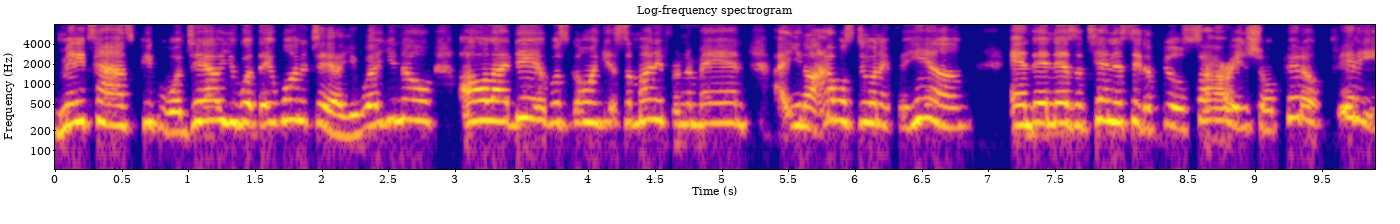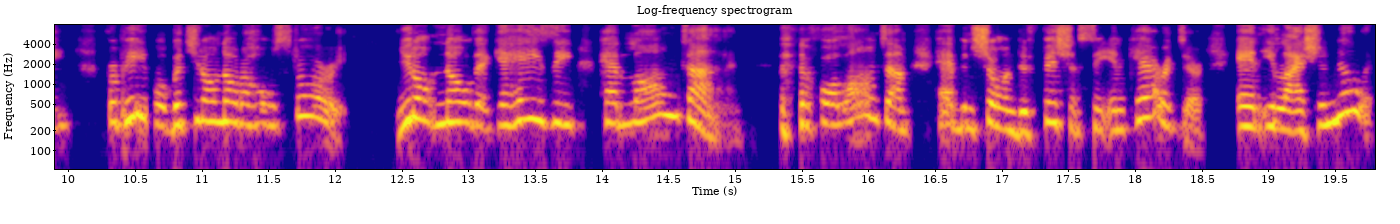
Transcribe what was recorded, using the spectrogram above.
many times people will tell you what they want to tell you. Well, you know, all I did was go and get some money from the man. You know, I was doing it for him. And then there's a tendency to feel sorry and show pity for people, but you don't know the whole story. You don't know that Gehazi had long time, for a long time, had been showing deficiency in character, and Elisha knew it,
